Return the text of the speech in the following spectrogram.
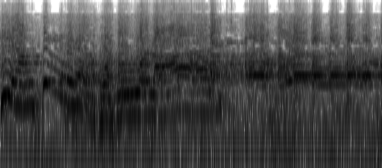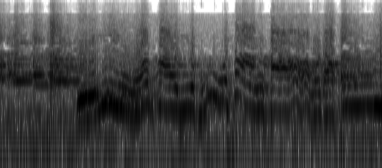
相见何如来？你我泡一壶上好的红梅。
